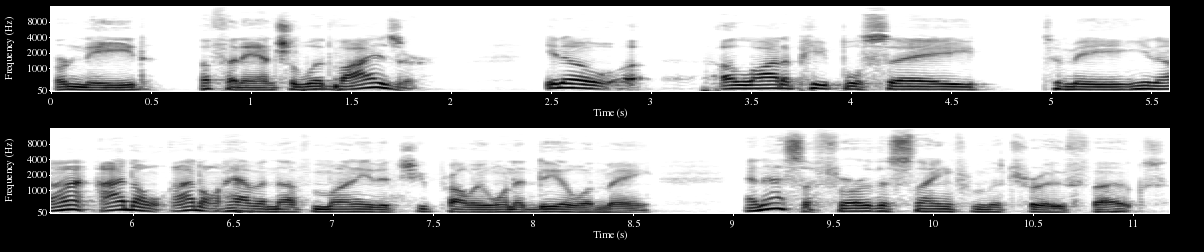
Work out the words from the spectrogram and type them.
or need a financial advisor. You know, a lot of people say to me, you know, I, I don't, I don't have enough money that you probably want to deal with me. And that's the furthest thing from the truth, folks.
